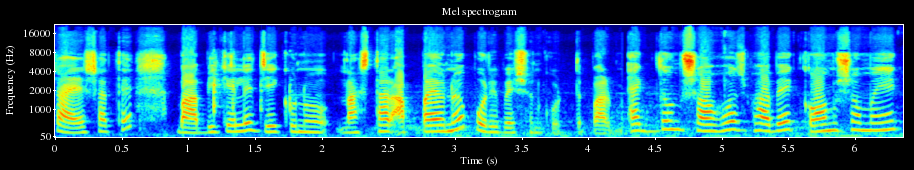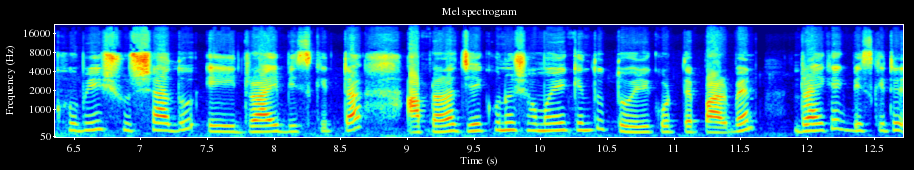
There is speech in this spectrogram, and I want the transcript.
চায়ের সাথে বা বিকেলে যে কোনো নাস্তার আপ্যায়নেও পরিবেশন করতে পারবেন। একদম সহজভাবে, কম সময়ে খুবই সুস্বাদু এই ড্রাই বিস্কিটটা আপনারা যে কোনো সময়ে কিন্তু তৈরি করতে পারবেন। ড্রাই কেক বিস্কিটের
